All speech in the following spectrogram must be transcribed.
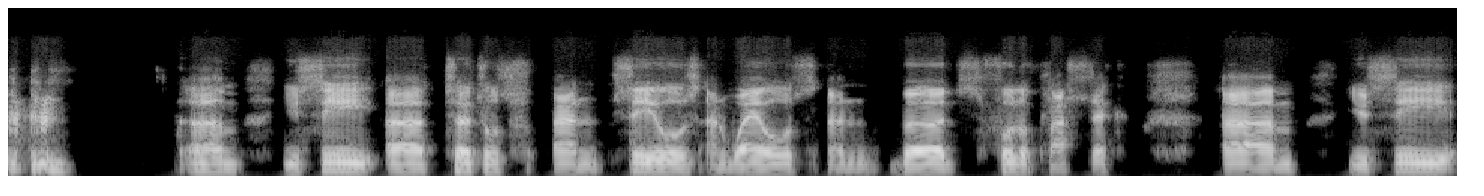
um, you see uh, turtles and seals and whales and birds full of plastic. Um, you see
